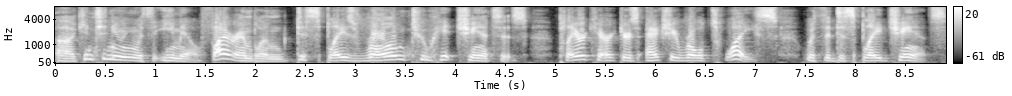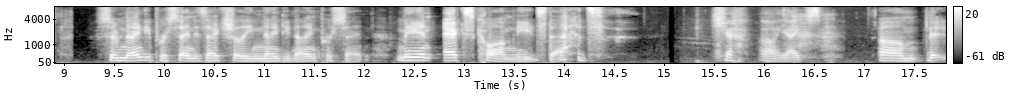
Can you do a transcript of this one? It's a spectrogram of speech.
Uh, continuing with the email, Fire Emblem displays wrong two-hit chances. Player characters actually roll twice with the displayed chance. So 90% is actually 99%. Man, XCOM needs that. Yeah. Oh yikes. um, the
